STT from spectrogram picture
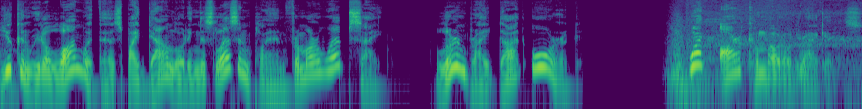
You can read along with us by downloading this lesson plan from our website, learnbright.org. What are Komodo dragons?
